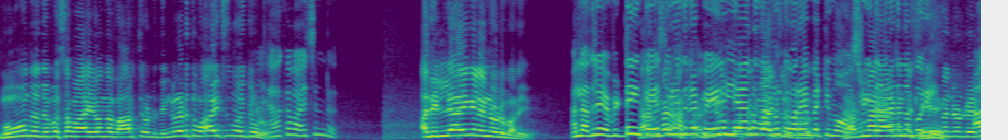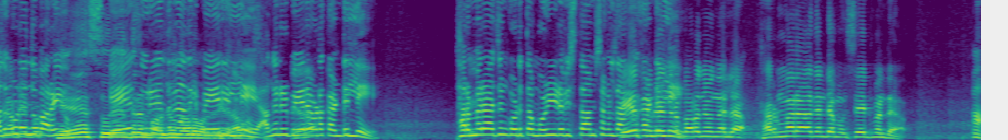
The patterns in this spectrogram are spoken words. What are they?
മൂന്ന് ദിവസമായി വന്ന വാർത്തയുണ്ട്. നിങ്ങളെടുത്ത് വായിച്ചു നോക്കിയോളൂ അതില്ല എങ്കിൽ എന്നോട് പറയൂ. അല്ല അതിൽ എവിടെയും കെ ധർമ്മ- സുരേന്ദ്രന്റെ നിങ്ങൾ പേരില്ല എന്ന് താങ്കൾക്ക് പറയാൻ പറ്റുമോ? ധർമ്മരാജന്റെ ശ്രീനാരായണ നമ്പൂരി? statement അതും കൂടെ ഒന്ന് പറയൂ. കെ കെ സുരേന്ദ്രൻ സുരേന്ദ്രൻ അതിൽ പേരില്ലേ? അങ്ങനെ ഒരു പേര് അവിടെ കണ്ടില്ലേ? ധർമ്മരാജൻ കൊടുത്ത മൊഴിയുടെ വിശദാംശങ്ങൾ താങ്കൾ കണ്ടില്ലേ? പറഞ്ഞു എന്നല്ല ധർമ്മരാജന്റെ സ്റ്റേറ്റ്മെന്റ് ആ.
